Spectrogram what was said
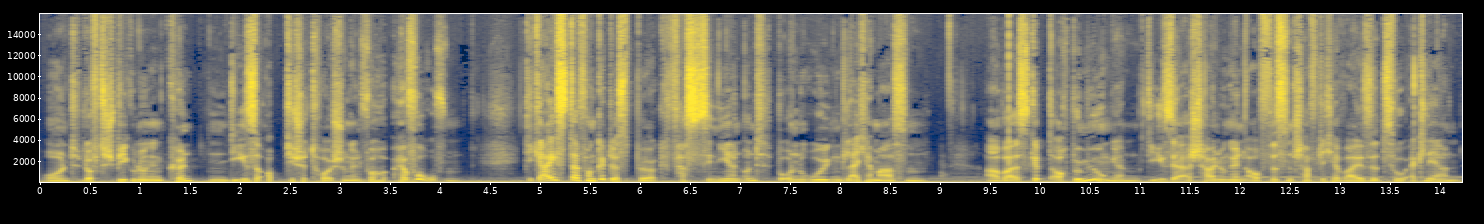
und Luftspiegelungen könnten diese optische Täuschungen hervorrufen. Die Geister von Gettysburg faszinieren und beunruhigen gleichermaßen. Aber es gibt auch Bemühungen, diese Erscheinungen auf wissenschaftliche Weise zu erklären.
